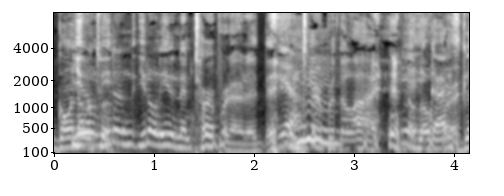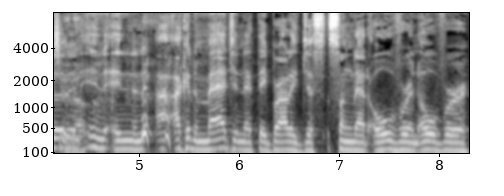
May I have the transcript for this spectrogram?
going You over don't to need a, you don't need an interpreter to Yeah. interpret the mm-hmm. line. yeah, the God is good, you know. and, and, and I, I can imagine that they probably just sung that over and over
